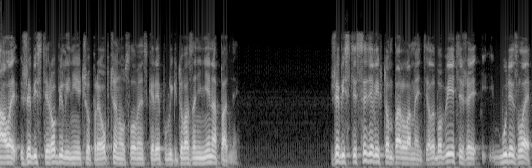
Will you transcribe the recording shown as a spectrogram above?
Ale že by ste robili niečo pre občanov Slovenskej republiky, to vás ani nenapadne. Že by ste sedeli v tom parlamente, lebo viete, že bude zle.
